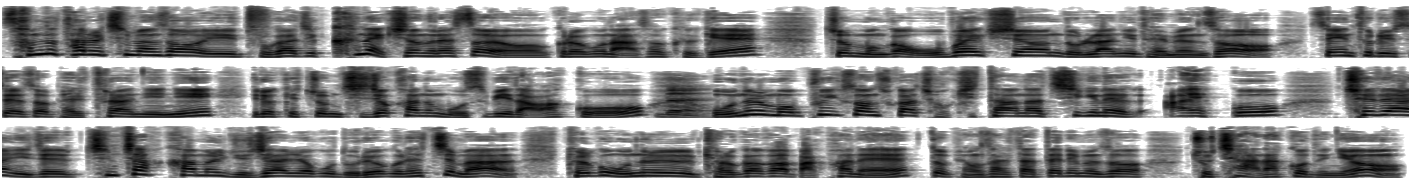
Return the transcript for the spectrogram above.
3루타를 치면서 이 두 가지 큰 액션을 했어요. 그러고 나서 그게 좀 뭔가 오버액션 논란이 되면서 세인트루이스에서 벨트란이 이렇게 좀 지적하는 모습이 나왔고 네. 오늘 뭐 푸익 선수가 적시타 하나 치긴 해- 했고 최대한 이제 침착함을 유지하려고 노력을 했지만 결국 오늘 결과가 막판에 또 병살타 때리면서 좋지 않았거든요.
